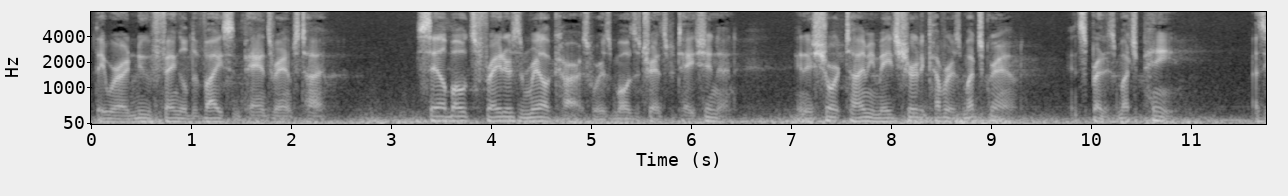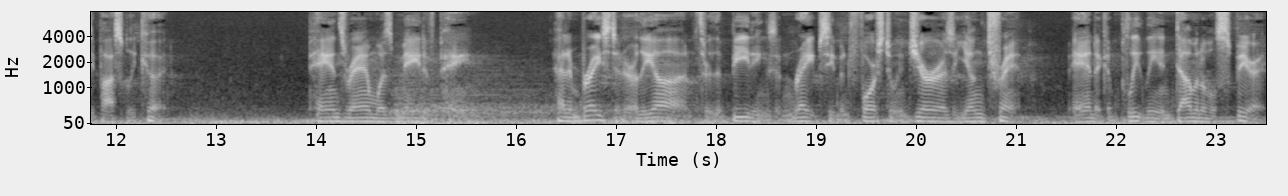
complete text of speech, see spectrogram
they were a newfangled device in Panzram's time. Sailboats, freighters, and rail cars were his modes of transportation, and in a short time he made sure to cover as much ground and spread as much pain as he possibly could. Panzram was made of pain, had embraced it early on through the beatings and rapes he'd been forced to endure as a young tramp, and a completely indomitable spirit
